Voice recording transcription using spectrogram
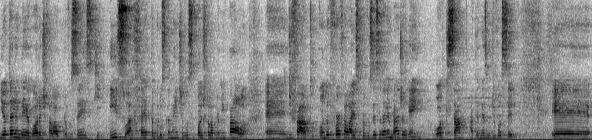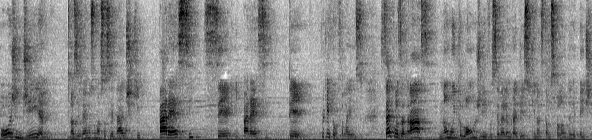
E eu até lembrei agora de falar algo para vocês que isso afeta bruscamente. Você pode falar para mim, Paula, é, de fato, quando eu for falar isso para você, você vai lembrar de alguém, ou quiçá até mesmo de você. É, hoje em dia, nós vivemos uma sociedade que parece ser e parece ter. Por que, que eu vou falar isso? Séculos atrás, não muito longe, você vai lembrar disso, que nós estamos falando de repente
